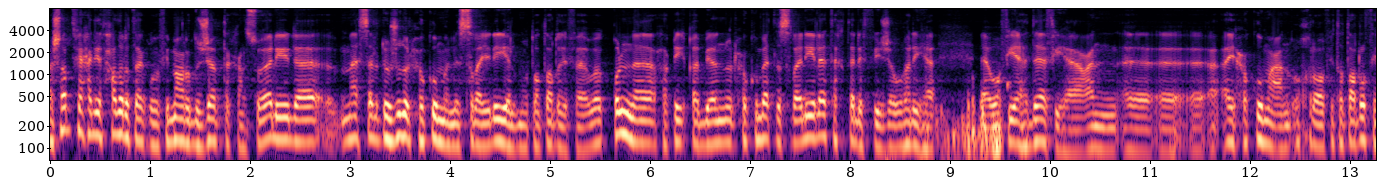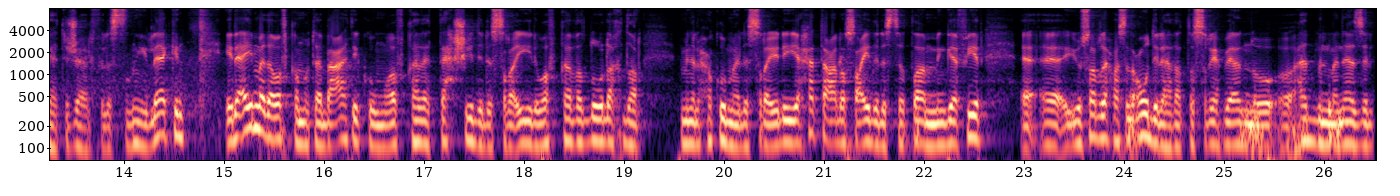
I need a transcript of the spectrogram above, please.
أشرت في حديث حضرتك وفي معرض إجابتك عن سؤالي لمسألة وجود الحكومة الإسرائيلية المتطرفة وقلنا حقيقة بأن الحكومات الإسرائيلية لا تختلف في جوهرها وفي أهدافها عن أي حكومة عن أخرى وفي تطرفها تجاه الفلسطينيين لكن إلى أي مدى وفق متابعتكم ووفق هذا التحشيد الإسرائيلي وفق هذا الضوء الأخضر من الحكومة الإسرائيلية حتى على صعيد الاستيطان من جافير يصرح وسنعود إلى هذا التصريح بأنه هدم المنازل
